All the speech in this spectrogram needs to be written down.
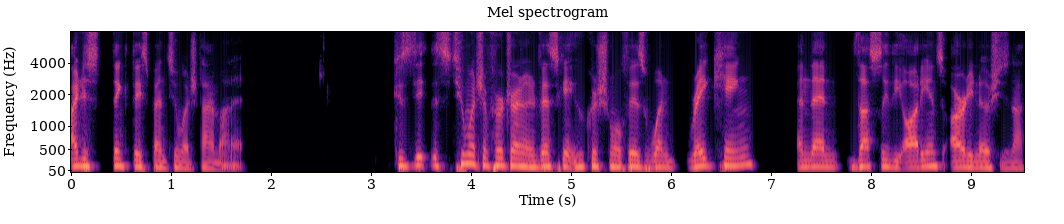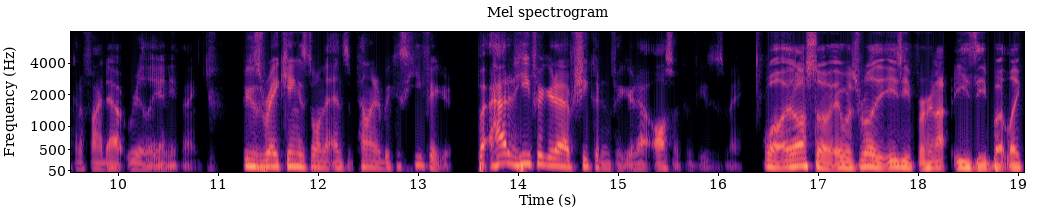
I just think they spend too much time on it. Because it's too much of her trying to investigate who Christian Wolf is when Ray King and then thusly the audience already know she's not going to find out really anything. Because Ray King is the one that ends up telling her because he figured. But how did he figure it out if she couldn't figure it out? Also confuses me. Well, it also it was really easy for her. Not easy, but like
